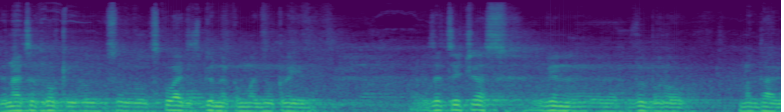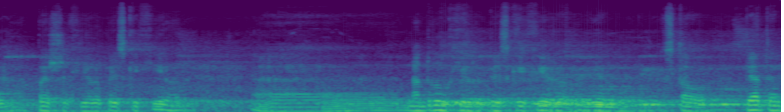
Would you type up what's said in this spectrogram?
12 років в складі збірної команди України. За цей час він е, виборов медаль перших європейських ігор. Е, На других європейських іграх він став п'ятим,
